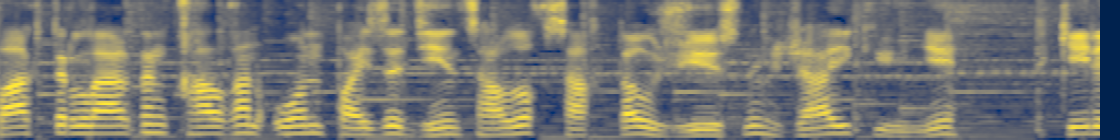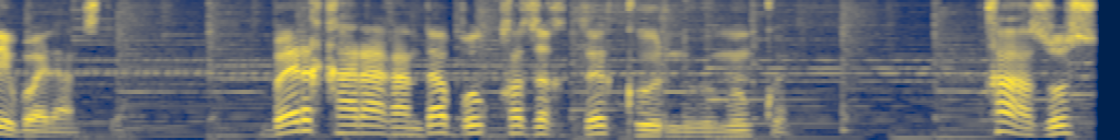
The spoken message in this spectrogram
Факторлардың қалған 10 пайызы денсаулық сақтау жүйесінің жай күйіне тікелей байланысты. Бір қарағанда бұл қызықты көрінуі мүмкін. Қазус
